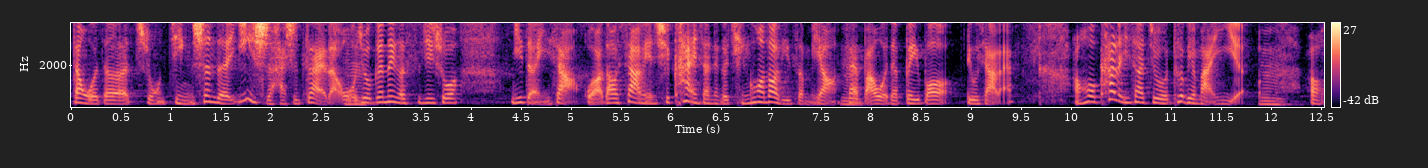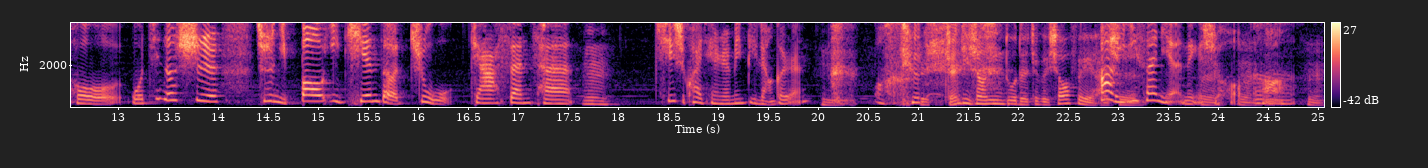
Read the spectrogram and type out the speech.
但我的这种谨慎的意识还是在的。我就跟那个司机说：“你等一下，我要到下面去看一下那个情况到底怎么样，再把我的背包丢下来。”然后看了一下，就特别满意。嗯。然后我记得是，就是你包一天的住加三餐，嗯。七十块钱人民币两个人。嗯，就整体上印度的这个消费还是二零一三年那个时候、嗯啊，嗯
